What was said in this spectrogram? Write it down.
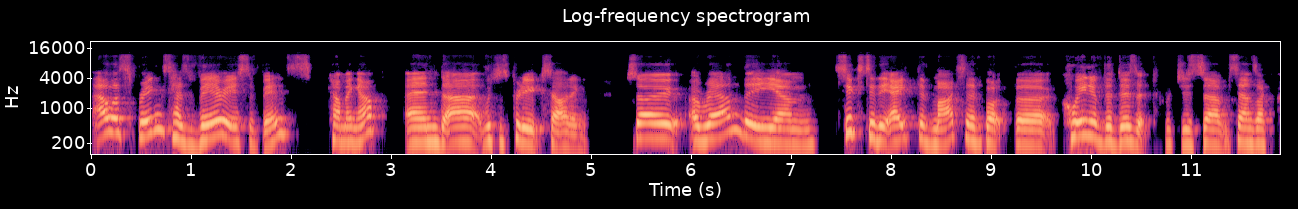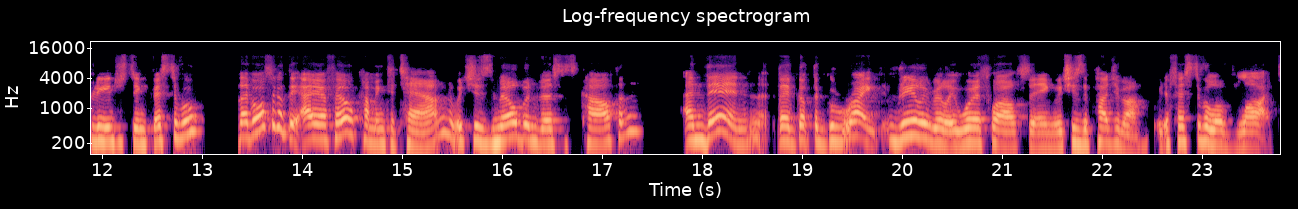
Alice Springs has various events coming up, and uh, which is pretty exciting. So around the um, 6th to the 8th of March, they've got the Queen of the Desert, which is um, sounds like a pretty interesting festival. They've also got the AFL coming to town, which is Melbourne versus Carlton. And then they've got the great, really, really worthwhile seeing, which is the Parrtjima, a festival of light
